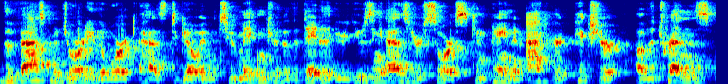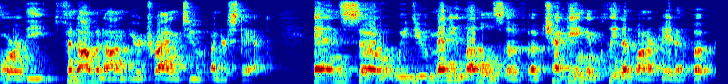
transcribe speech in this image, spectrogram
the vast majority of the work has to go into making sure that the data that you're using as your source can paint an accurate picture of the trends or the phenomenon you're trying to understand. And so we do many levels of, of checking and cleanup on our data, but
